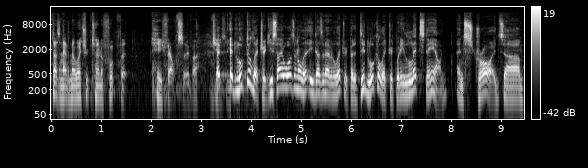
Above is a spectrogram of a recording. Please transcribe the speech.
doesn't have an electric turn of foot, but he felt super. It, it, looked electric. You say it wasn't. He doesn't have an electric, but it did look electric when he lets down and strides. Um,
